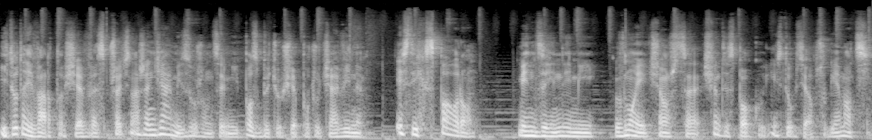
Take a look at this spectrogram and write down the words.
I tutaj warto się wesprzeć narzędziami służącymi pozbyciu się poczucia winy. Jest ich sporo, między innymi w mojej książce Święty Spokój Instrukcja obsługi emocji.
